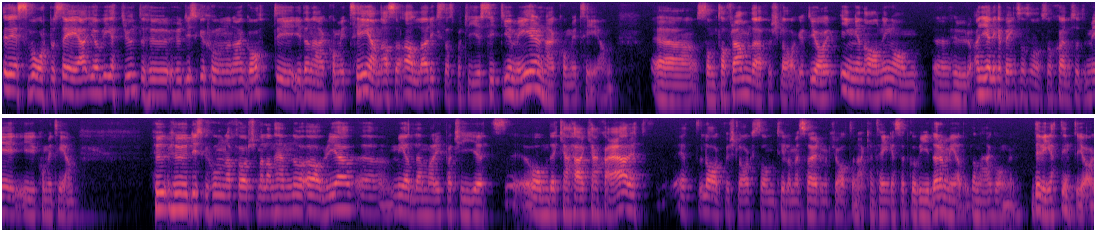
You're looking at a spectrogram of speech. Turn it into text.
Det är svårt att säga. Jag vet ju inte hur, hur diskussionerna har gått i, i den här kommittén. Alltså alla riksdagspartier sitter ju med i den här kommittén eh, som tar fram det här förslaget. Jag har ingen aning om eh, hur Angelica Bengtsson som, som själv suttit med i kommittén hur, hur diskussionerna förts mellan henne och övriga eh, medlemmar i partiet eh, om det kan, här kanske är ett, ett lagförslag som till och med Sverigedemokraterna kan tänka sig att gå vidare med den här gången. Det vet inte jag.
